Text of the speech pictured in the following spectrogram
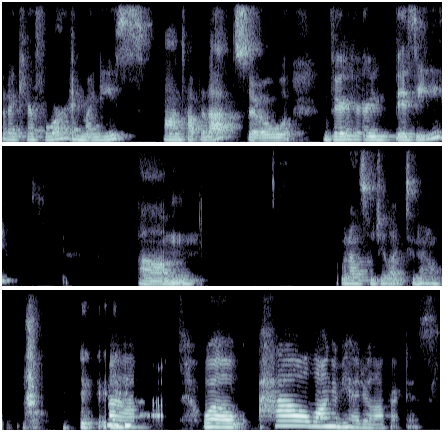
that I care for, and my niece on top of that. So very very busy um, what else would you like to know? uh, well, how long have you had your law practice?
